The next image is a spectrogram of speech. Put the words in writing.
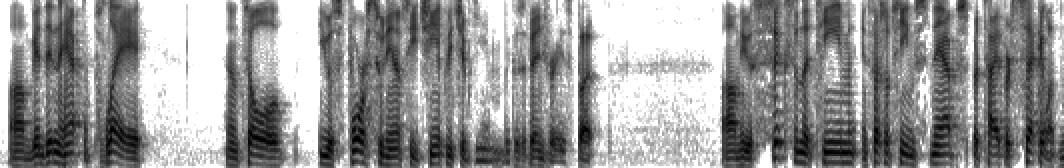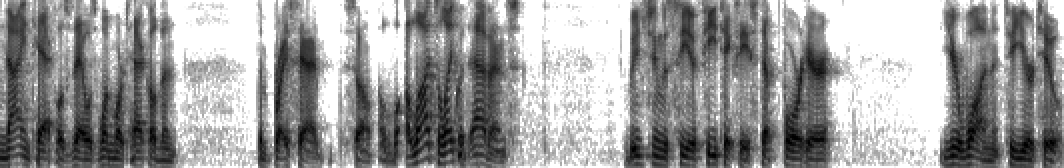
Um, didn't have to play until he was forced to the NFC Championship game because of injuries. But um, he was sixth in the team in special team snaps, but tied for second with nine tackles. That was one more tackle than than Brice had. So a, a lot to like with Evans. It'll be interesting to see if he takes a step forward here, year one to year two.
